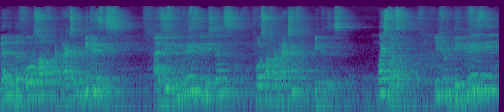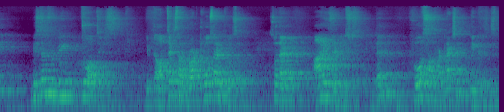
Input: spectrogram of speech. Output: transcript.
then the force of attraction decreases. As you increase the distance force of attraction decreases. Vice versa. If you decrease the distance between two objects, if the objects are brought closer and closer so that R is reduced, then force of attraction increases.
